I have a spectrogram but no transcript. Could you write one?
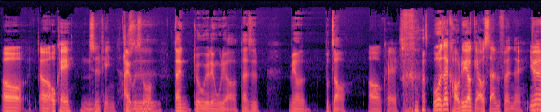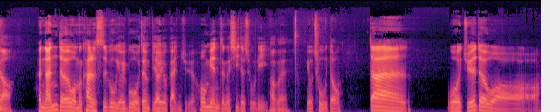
哦，呃，OK，嗯，持平还不错。但就有点无聊，但是没有不糟，OK，我有在考虑要给到三分呢，因为很难得我们看了四部，有一部我真的比较有感觉，后面整个戏的处理 OK，有触动，但我觉得我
